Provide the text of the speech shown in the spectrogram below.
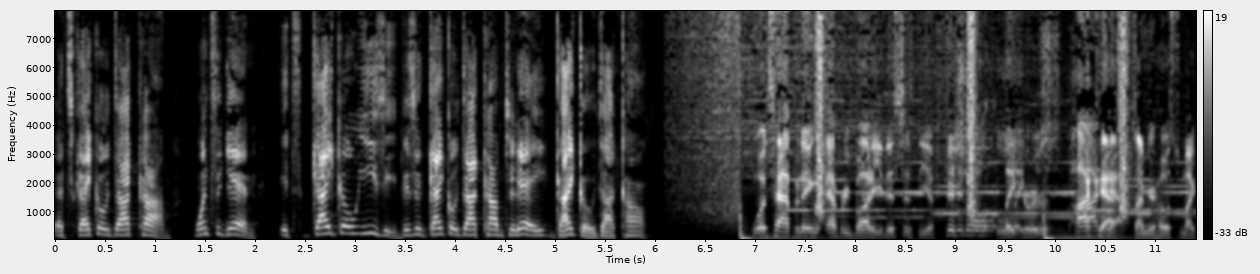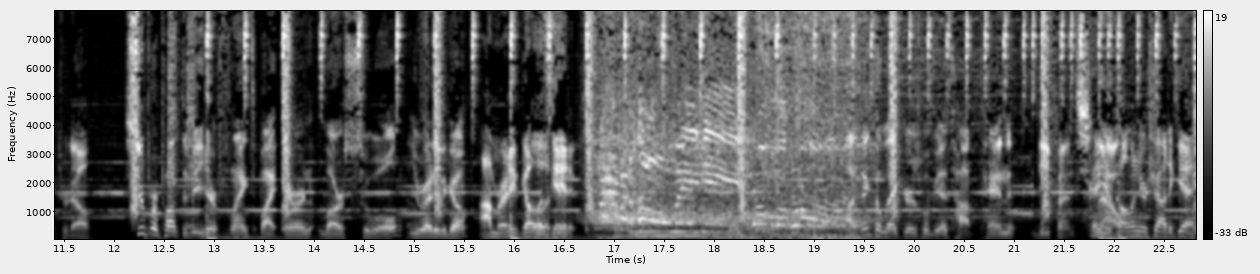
That's geico.com. Once again, it's Geico easy. Visit geico.com today, geico.com. What's happening, everybody? This is the official Lakers podcast. I'm your host, Mike Trudell. Super pumped to be here, flanked by Aaron Larsuel. You ready to go? I'm ready to go. Let's, get, it. I think the Lakers will be a top 10 defense. Okay, Now- you're calling your shot again.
